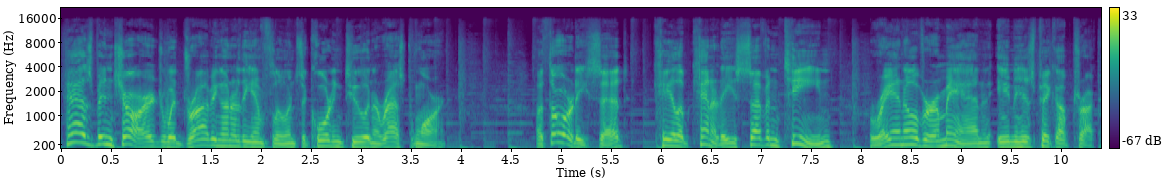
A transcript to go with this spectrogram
has been charged with driving under the influence according to an arrest warrant. Authorities said Caleb Kennedy, 17, ran over a man in his pickup truck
